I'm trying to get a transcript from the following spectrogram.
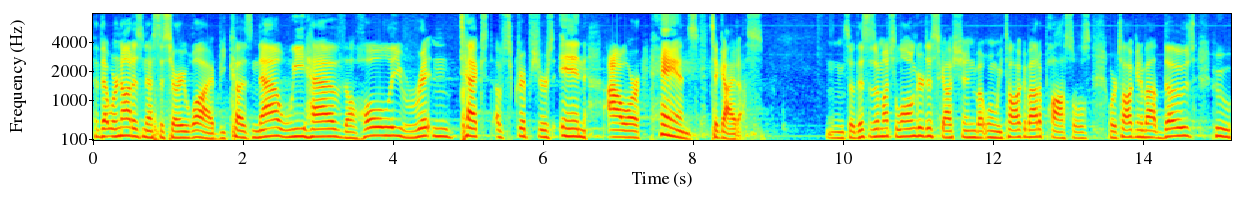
that were not as necessary. Why? Because now we have the holy written text of scriptures in our hands to guide us. And so this is a much longer discussion, but when we talk about apostles, we're talking about those who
